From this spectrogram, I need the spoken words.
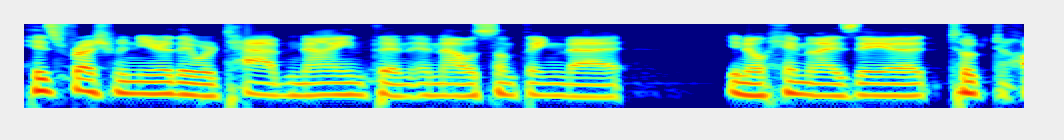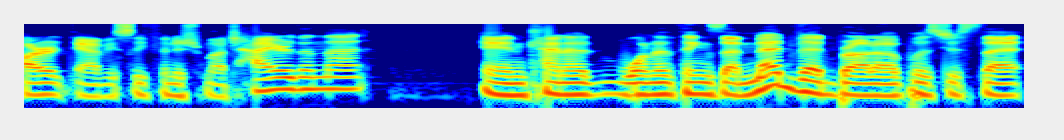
his freshman year they were tabbed ninth, and, and that was something that, you know, him and Isaiah took to heart. They obviously finished much higher than that. And kind of one of the things that Medved brought up was just that,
